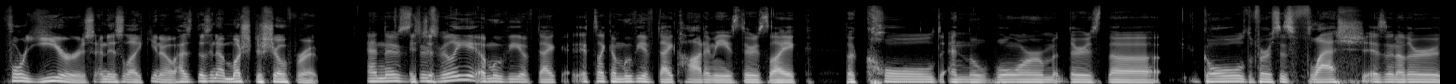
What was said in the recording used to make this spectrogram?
for years, and is like you know has doesn't have much to show for it. And there's It's there's just- really a movie of di- it's like a movie of dichotomies. There's like the cold and the warm. There's the gold versus flesh is another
